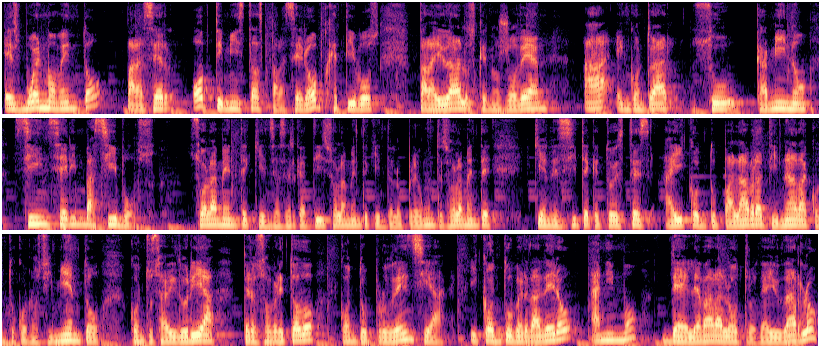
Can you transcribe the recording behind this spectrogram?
es buen momento para ser optimistas, para ser objetivos, para ayudar a los que nos rodean a encontrar su camino sin ser invasivos. Solamente quien se acerca a ti, solamente quien te lo pregunte, solamente quien necesite que tú estés ahí con tu palabra atinada, con tu conocimiento, con tu sabiduría, pero sobre todo con tu prudencia y con tu verdadero ánimo de elevar al otro, de ayudarlo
